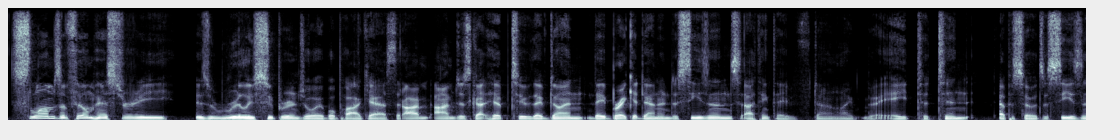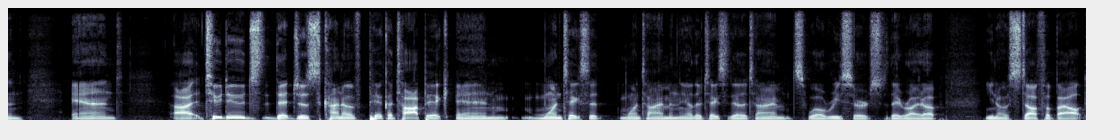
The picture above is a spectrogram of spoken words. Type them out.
Slums of Film History is a really super enjoyable podcast that I'm I'm just got hip to. They've done they break it down into seasons. I think they've done like eight to ten episodes a season, and uh, two dudes that just kind of pick a topic and one takes it one time and the other takes it the other time. It's well researched. They write up, you know, stuff about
